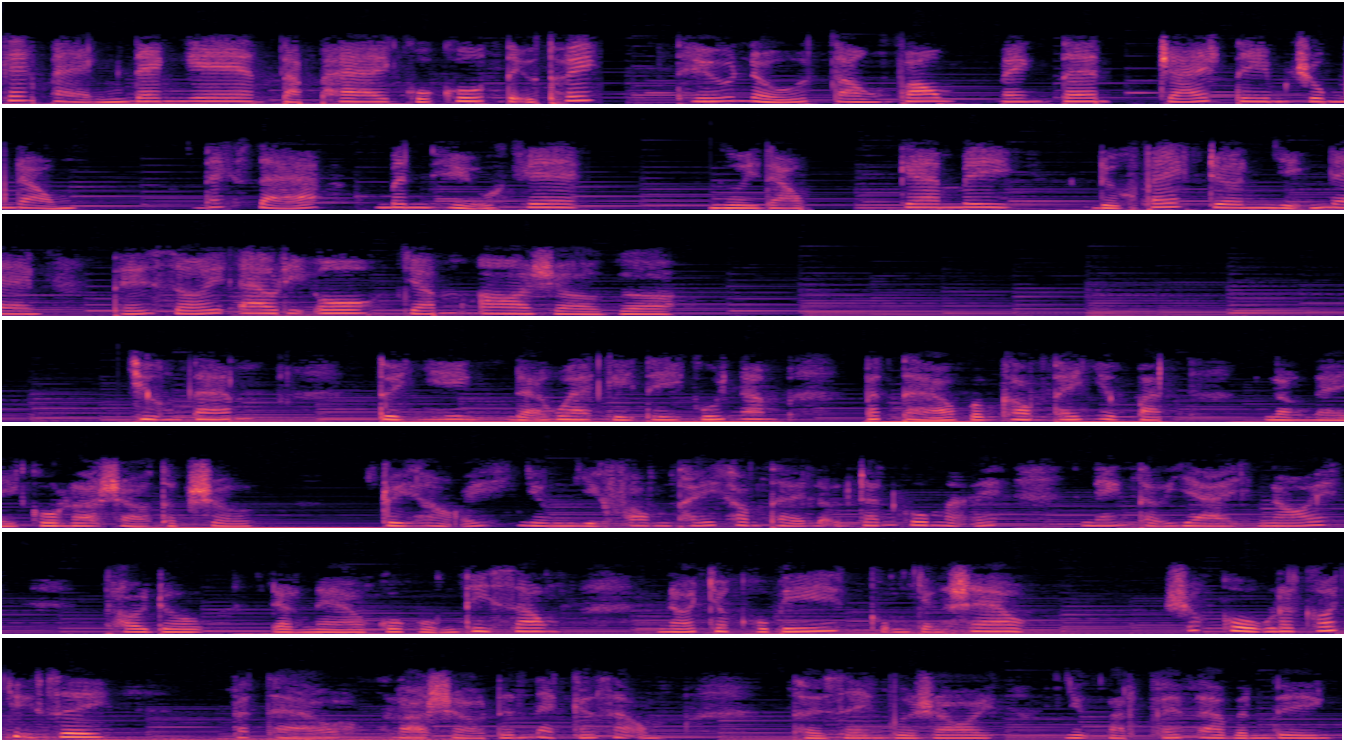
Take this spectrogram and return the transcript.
Các bạn đang nghe tập 2 của cuốn tiểu thuyết Thiếu nữ Tần Phong mang tên Trái tim rung động. Tác giả Minh Hiểu Khê. Người đọc Kami, được phát trên diễn đàn thế giới audio.org. Chương 8 nhiên, đã qua kỳ thi cuối năm, Bách Thảo vẫn không thấy Nhược Bạch. Lần này cô lo sợ thật sự. Truy hỏi, nhưng Diệt Phong thấy không thể lẫn tránh cô mãi, nén thở dài, nói Thôi được, đằng nào cô cũng thi xong, nói cho cô biết cũng chẳng sao. Rốt cuộc là có chuyện gì? Bách Thảo lo sợ đến nạt cả giọng. Thời gian vừa rồi, Nhật Bạch phải vào bệnh viện.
